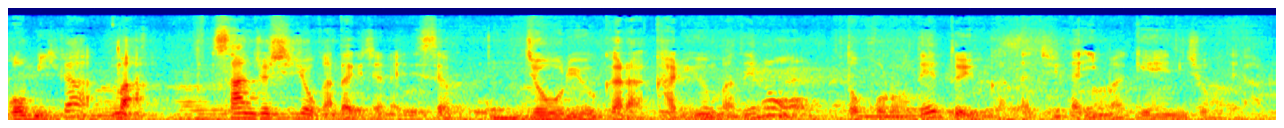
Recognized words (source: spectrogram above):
ゴミが、まあ、三条市場間だけじゃないですよ。上流から下流までのところでという形が今現状である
